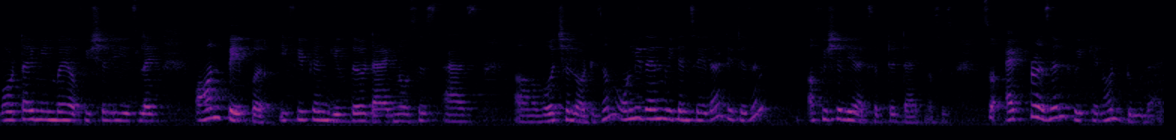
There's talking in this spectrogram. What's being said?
What I mean by officially is like on paper, if you can give the diagnosis as uh, virtual autism, only then we can say that it is an officially accepted diagnosis. So, at present, we cannot do that.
